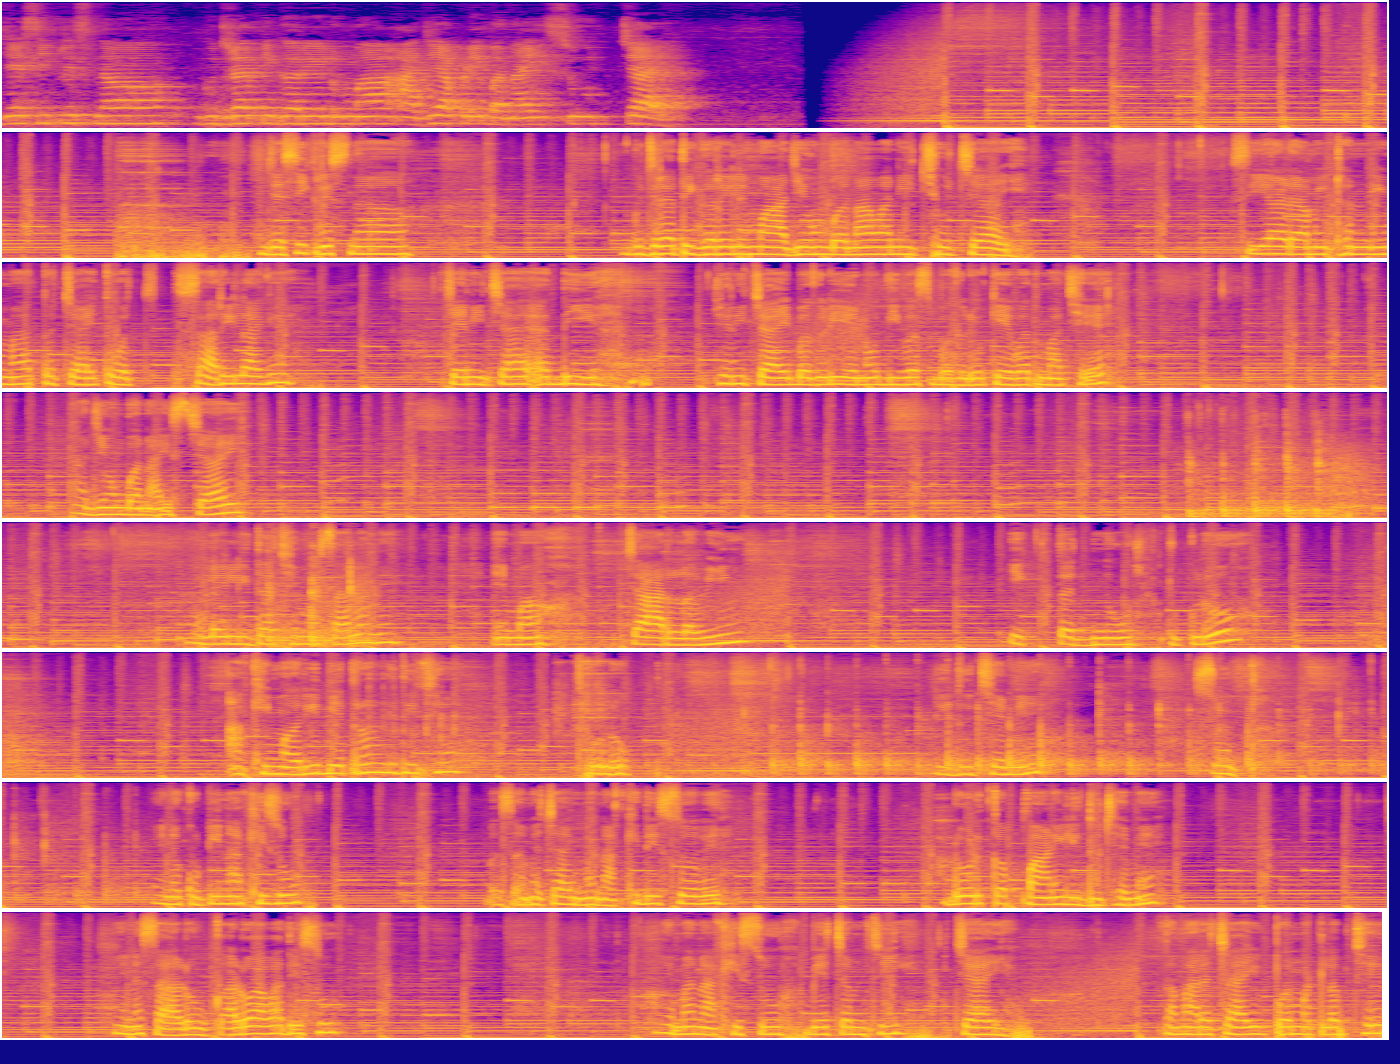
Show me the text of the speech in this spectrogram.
જય શ્રી કૃષ્ણ. ગુજરાતી ઘરેલુમાં આજે આપણે બનાવીશું ચાય. જય શ્રી કૃષ્ણ. ગુજરાતી ઘરેલીમાં આજે હું બનાવવાની છું ચાય. શિયાળાની ઠંડીમાં તો ચાય તો સારી લાગે. જેની ચાય દી જેની ચાય બગડી એનો દિવસ બગડ્યો કહેવતમાં છે. આજે હું બનાવીશ ચાય. લઈ લીધા છે મસાલાને. એમાં ચાર લવિંગ, એક તજનો ટુકડો, આખી મરી બે ત્રણ લીધી છે. થોડુંક લીધું છે મેં સૂંઠ. એને કૂટી નાખીશું. બસ અમે ચાયમાં નાખી દઈશું હવે. દોઢ કપ પાણી લીધું છે મેં. એને સારું ઉકાળો આવવા દઈશું. એમાં નાખીશું બે ચમચી ચાય. તમારા ચાય ઉપર મતલબ છે,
